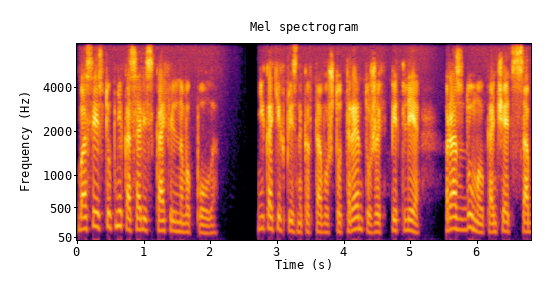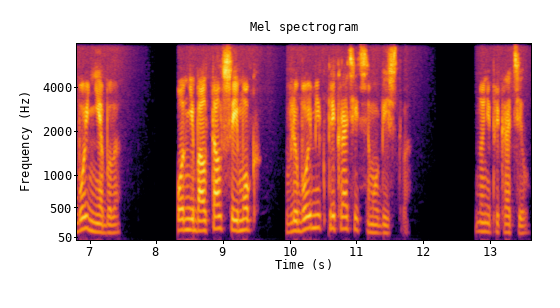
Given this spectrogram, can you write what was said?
Босые ступни касались кафельного пола. Никаких признаков того, что Трент уже в петле раздумал кончать с собой, не было. Он не болтался и мог в любой миг прекратить самоубийство. Но не прекратил.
